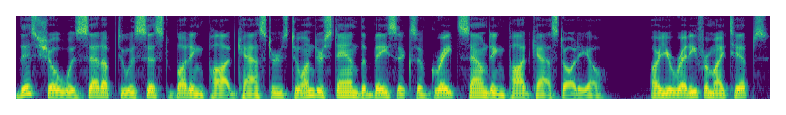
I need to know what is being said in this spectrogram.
This show was set up to assist budding podcasters to understand the basics of great sounding podcast audio. Are you ready for my tips?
